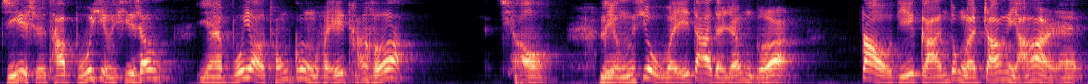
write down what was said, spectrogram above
即使他不幸牺牲，也不要同共匪谈和。瞧，领袖伟大的人格，到底感动了张杨二人。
